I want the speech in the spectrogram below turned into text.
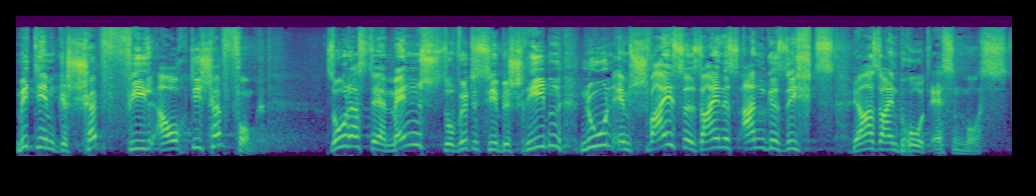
Mit dem Geschöpf fiel auch die Schöpfung, so dass der Mensch, so wird es hier beschrieben, nun im Schweiße seines Angesichts ja sein Brot essen muss.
